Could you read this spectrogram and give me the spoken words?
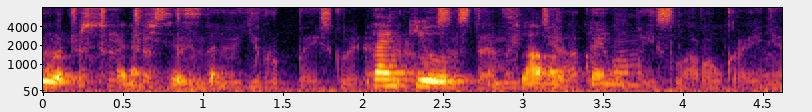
Europe's energy system. Thank you. Слава Україні.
